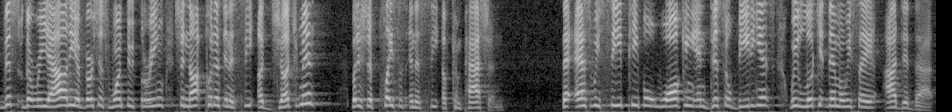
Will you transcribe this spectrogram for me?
this the reality of verses 1 through 3 should not put us in a seat of judgment, but it should place us in a seat of compassion. That as we see people walking in disobedience, we look at them and we say, I did that.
